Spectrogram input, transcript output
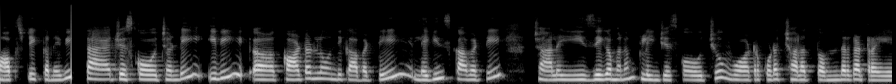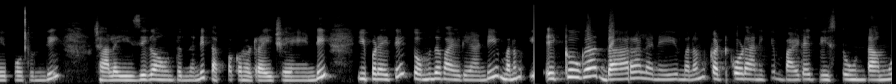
మాప్ స్టిక్ అనేవి తయారు చేసుకోవచ్చండి. ఇవి కాటన్‌లో ఉంది కాబట్టి లెగిన్స్ కాబట్టి చాలా ఈజీగా మనం క్లీన్ చేసుకోవచ్చు. వాటర్ కూడా చాలా తొందరగా డ్రై అయిపోతుంది. చాలా ఈజీగా ఉంటుందండి. తప్పకుండా ట్రై చేయండి. ఇప్పుడైతే తొమ్మిదవ ఐడియా అండి. మనం ఎక్కువగా దారాలనేవి మనం కట్టుకోవడానికి బయట తీస్తూ ఉంటాము.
